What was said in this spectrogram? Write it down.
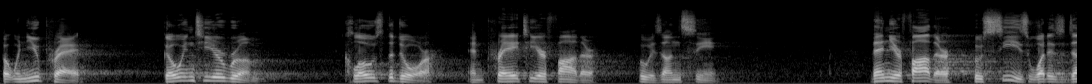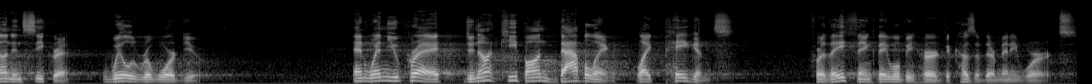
But when you pray, go into your room, close the door, and pray to your Father who is unseen then your Father, who sees what is done in secret, will reward you. And when you pray, do not keep on babbling like pagans, for they think they will be heard because of their many words.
